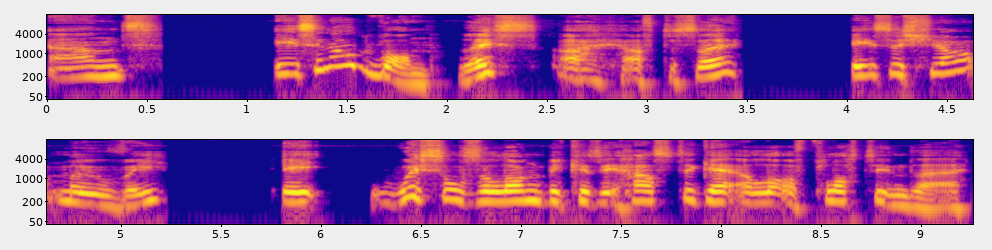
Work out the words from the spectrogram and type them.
And it's an odd one, this, I have to say. It's a short movie. It whistles along because it has to get a lot of plot in there.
